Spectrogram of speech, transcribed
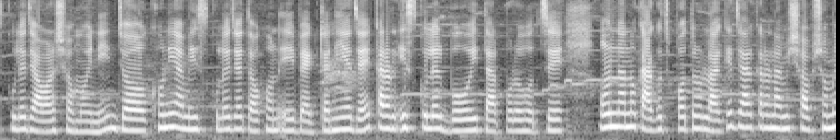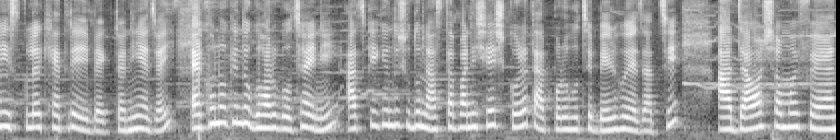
স্কুলে যাওয়ার সময় নিই, যখনই আমি স্কুলে যাই তখন এই ব্যাগটা নিয়ে যাই, কারণ স্কুলের বই, তারপরে হচ্ছে অন্যান্য কাগজপত্র লাগে, যার কারণে আমি সবসময় স্কুলের ক্ষেত্রে এই ব্যাগটা নিয়ে যাই। এখনও কিন্তু ঘর গোছাইনি, আজকে কিন্তু শুধু নাস্তা পানি শেষ করে তারপরে হচ্ছে বের হয়ে যাচ্ছি। আর যাওয়ার সময় ফ্যান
